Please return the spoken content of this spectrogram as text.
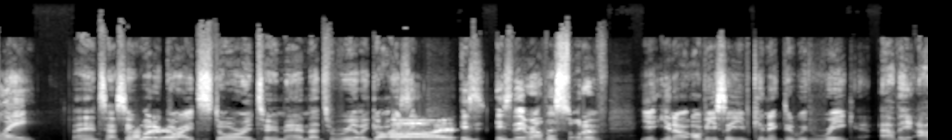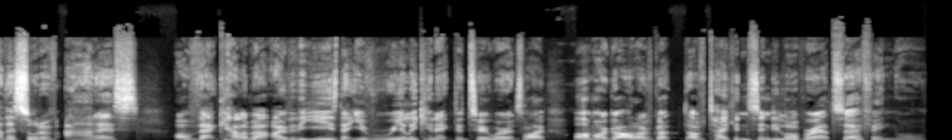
Rick Astley. Fantastic. What a great story too, man. That's really got is, Uh, it, is is there other sort of you, you know, obviously you've connected with Rick. Are there other sort of artists of that caliber over the years that you've really connected to where it's like, oh my God, I've got I've taken Cyndi Lauper out surfing or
